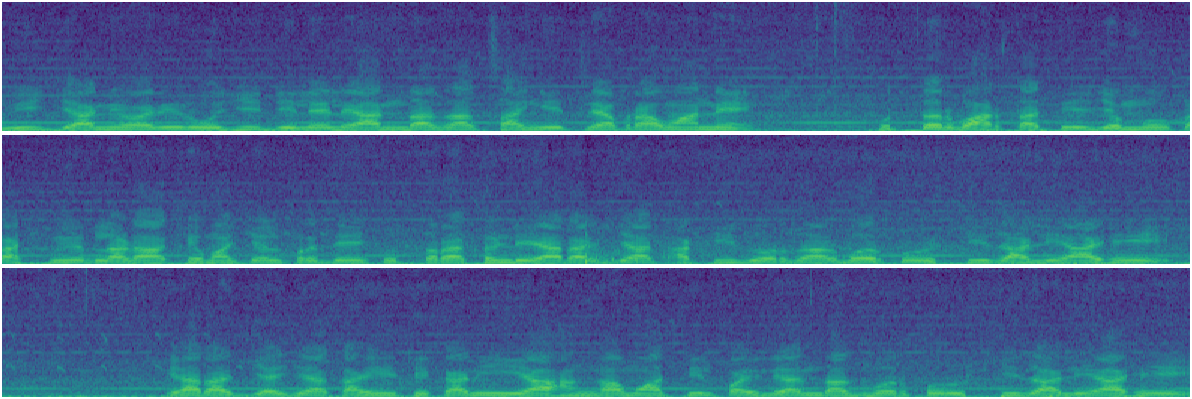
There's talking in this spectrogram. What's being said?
वीस जानेवारी रोजी दिलेल्या अंदाजात सांगितल्याप्रमाणे उत्तर भारतातील जम्मू काश्मीर लडाख हिमाचल प्रदेश उत्तराखंड या राज्यात अति जोरदार बर्फवृष्टी झाली आहे. या राज्याच्या काही ठिकाणी या हंगामातील पहिल्यांदाच बर्फवृष्टी झाली आहे.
